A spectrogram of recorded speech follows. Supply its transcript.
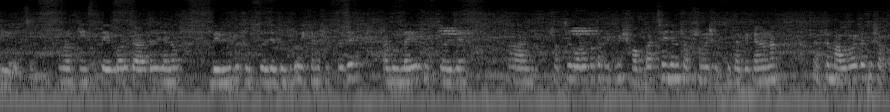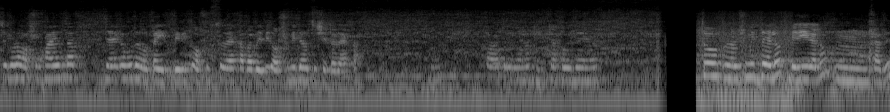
ইয়ে হচ্ছে? তোমরা প্লিজ পে করো, তাড়াতাড়ি যেন বেবি দুটো সুস্থ হয়ে যায় দুটো ওইখানে সুস্থ হয়ে যায় আর বুবলাইও সুস্থ হয়ে যায়। আর সবচেয়ে বড়ো কথা পৃথিবীর সব বাচ্চাই যেন সবসময় সুস্থ থাকে। কেননা একটা মা বাবার কাছে সবচেয়ে বড় অসহায়তার জায়গা বোধ হয় ওটাই বেবিকে অসুস্থ দেখা বা বেবির অসুবিধা হচ্ছে সেটা দেখা। তাড়াতাড়ি যেন ঠিকঠাক হয়ে যায়। এবার। তো আহ, সুমিতদা এলো বেরিয়ে গেল কাজে।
